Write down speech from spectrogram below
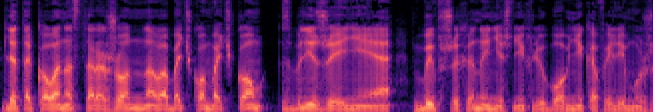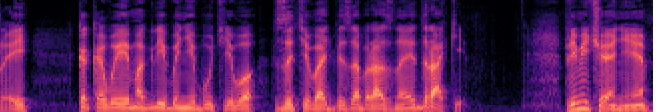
для такого настороженного бочком-бочком сближения бывших и нынешних любовников или мужей, каковые могли бы не будь его затевать безобразные драки. Примечание.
